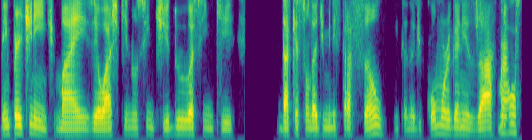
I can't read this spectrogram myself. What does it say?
bem pertinente, mas eu acho que no sentido assim que da questão da administração, entendeu? De como organizar Nossa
